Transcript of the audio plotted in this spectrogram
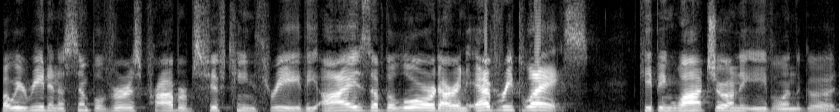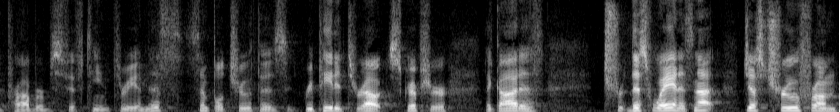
But we read in a simple verse, Proverbs 15:3, "The eyes of the Lord are in every place, keeping watch on the evil and the good proverbs 15.3 and this simple truth is repeated throughout scripture that god is tr- this way and it's not just true from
